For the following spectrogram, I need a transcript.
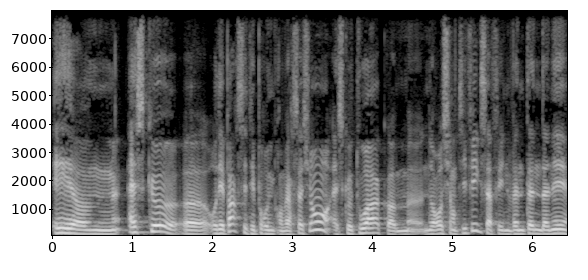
Et euh, est-ce que euh, au départ c'était pour une conversation? Est-ce que toi, comme euh, neuroscientifique, ça fait une vingtaine d'années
